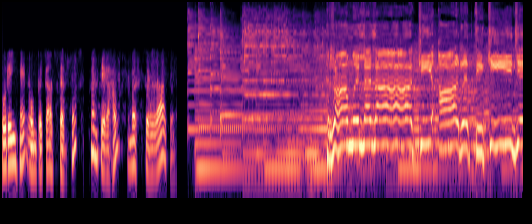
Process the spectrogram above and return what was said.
हो रही है। ओम प्रकाश सर से सुनते रहो। मस्त राम लला की आरती कीजे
